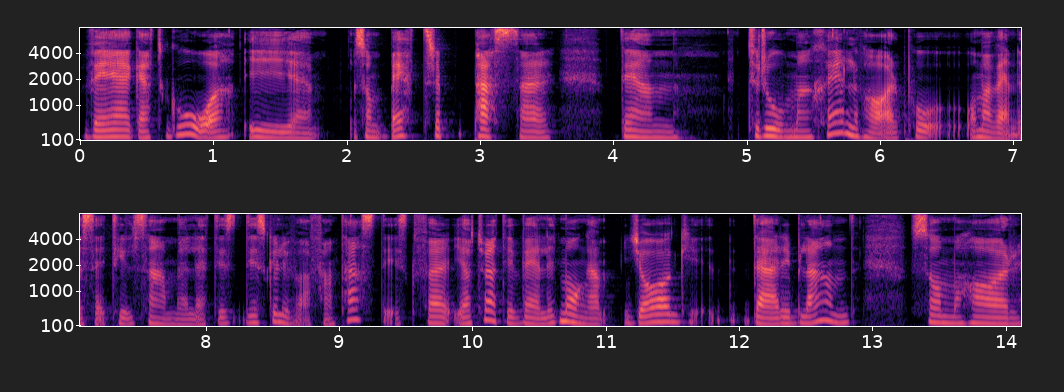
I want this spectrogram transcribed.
väg att gå i, eh, som bättre passar den tro man själv har på om man vänder sig till samhället, det, det, skulle vara fantastiskt. För jag tror att det är väldigt många, jag däribland, som har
